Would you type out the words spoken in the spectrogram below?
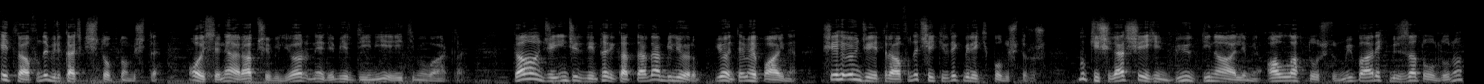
etrafında birkaç kişi toplamıştı. Oysa ne Arapça biliyor ne de bir dini eğitimi vardı. Daha önce incelediğim tarikatlardan biliyorum. Yöntem hep aynı. Şeyh önce etrafında çekirdek bir ekip oluşturur. Bu kişiler şeyhin büyük din alemi, Allah dostu, mübarek bir zat olduğunu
